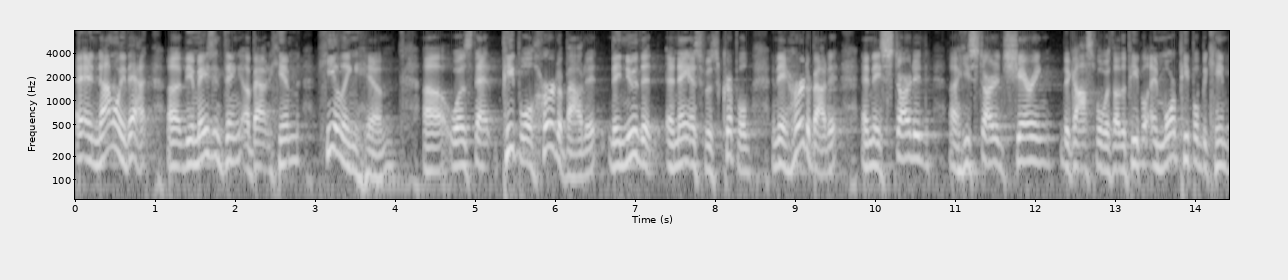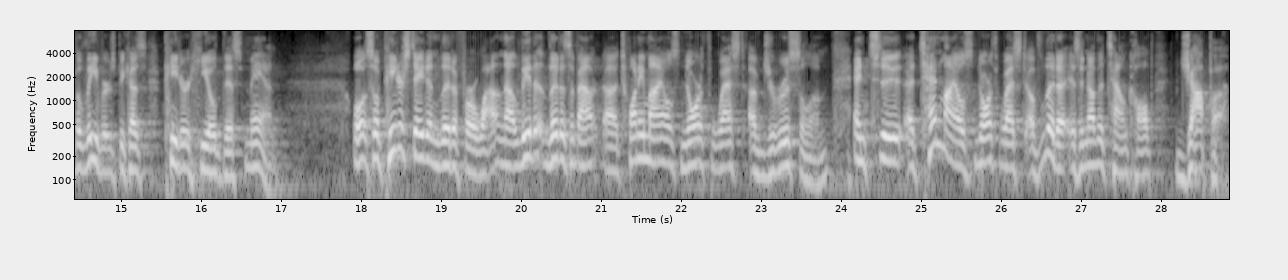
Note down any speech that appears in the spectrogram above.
And not only that, uh, the amazing thing about him healing him uh, was that people heard about it. They knew that Aeneas was crippled, and they heard about it, and they started. Uh, he started sharing the gospel with other people, and more people became believers because Peter healed this man. Well, so Peter stayed in Lydda for a while. Now, Lydda, is about uh, 20 miles northwest of Jerusalem. And to uh, 10 miles northwest of Lydda is another town called Joppa.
